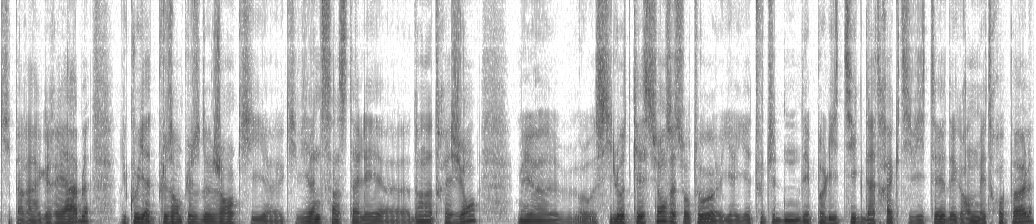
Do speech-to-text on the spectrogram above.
qui paraît agréable. Du coup, il y a de plus en plus de gens qui, qui viennent s'installer dans notre région. Mais aussi, l'autre question, c'est surtout, il y, a- il y a toutes des politiques d'attractivité des grandes métropoles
